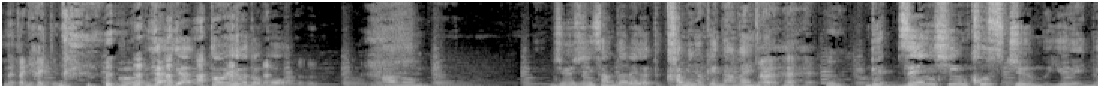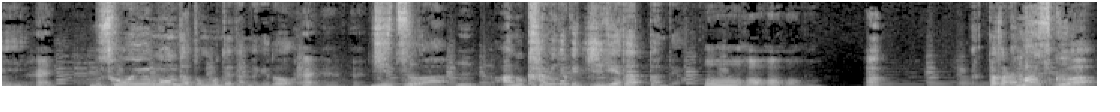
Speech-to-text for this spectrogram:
中に入ってんね。な。うん。いや、いや、というのも、あの、重心サンダーライガーって髪の毛長いんだよね。はい。うん。で、全身コスチュームゆえに、はい。もうそういうもんだと思ってたんだけど、はい。はい。実は、うん。あの髪の毛地毛だったんだよ。おーほうほうほうあ、だからマスクは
